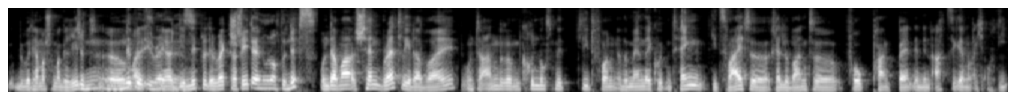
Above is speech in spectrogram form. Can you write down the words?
über die haben wir schon mal geredet, Die ähm, Nipple als- ja, Erectors. die Nipple Erectors. Später nur noch The Nips. Und da war Shan Bradley dabei, unter anderem Gründungsmitglied von The Man They Couldn't Hang, die zweite relevante Folk-Punk-Band in den 80ern und eigentlich auch die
